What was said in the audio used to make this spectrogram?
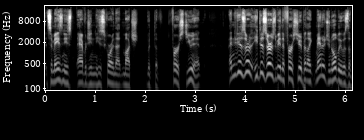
it's amazing he's averaging he's scoring that much with the first unit, and he deserves he deserves to be in the first unit. But like Manu Ginobili was the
